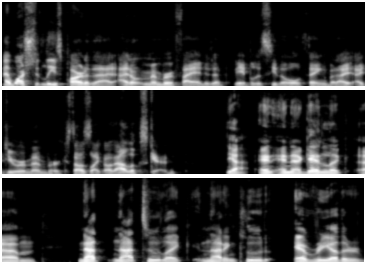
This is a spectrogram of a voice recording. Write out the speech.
I, I watched at least part of that. I don't remember if I ended up able to see the whole thing, but I, I do remember because I was like, oh, that looks good. Yeah, and and again, look, um, not not to like not include every other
